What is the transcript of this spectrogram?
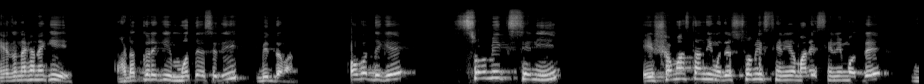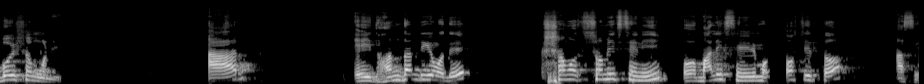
এই জন্য এখানে কি হঠাৎ করে কি মুদ্রাস্ফীতি বিদ্যমান। অপরদিকে শ্রমিক শ্রেণি, এই সমাজতান্ত্রিক মধ্যে শ্রমিক শ্রেণি মানে শ্রেণির মধ্যে বৈষম্য নেই। আর এই ধনতান্ত্রিকের মধ্যে শ্রমিক শ্রেণি ও মালিক শ্রেণির অস্তিত্ব আছে।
